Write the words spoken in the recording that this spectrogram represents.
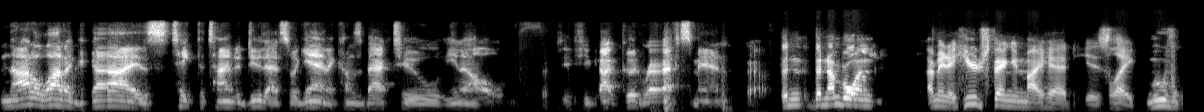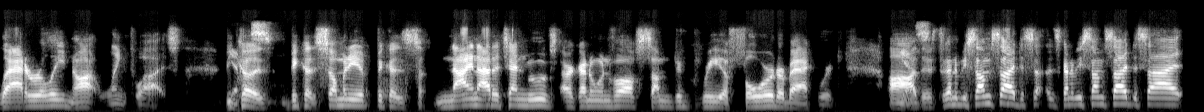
not a lot of guys take the time to do that. So again, it comes back to, you know, if you got good refs, man. Yeah. The, the number one I mean, a huge thing in my head is like move laterally, not lengthwise, because yes. because so many of because nine out of ten moves are going to involve some degree of forward or backward. Uh, yes. There's going to be some side to there's going to be some side to side,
